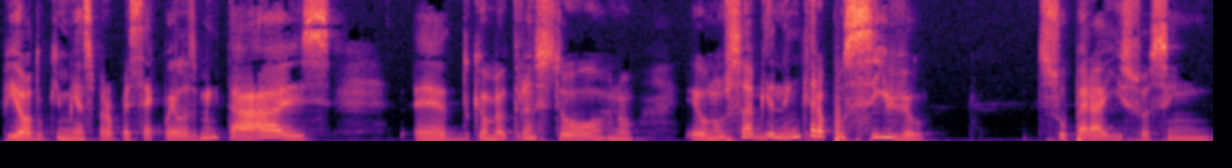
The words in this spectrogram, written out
pior do que minhas próprias sequelas mentais, é, do que o meu transtorno. Eu não sabia nem que era possível superar isso, assim,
